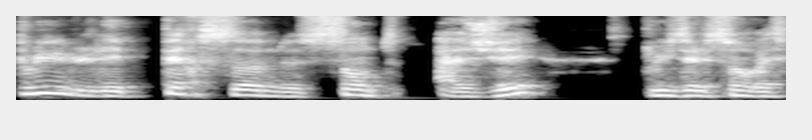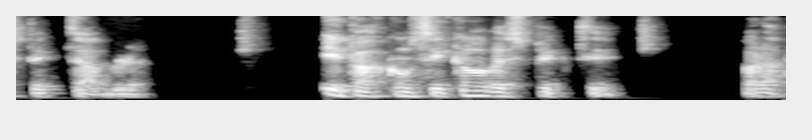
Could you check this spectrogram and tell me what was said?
plus les personnes sont âgées, plus elles sont respectables et par conséquent respectées. Voilà.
